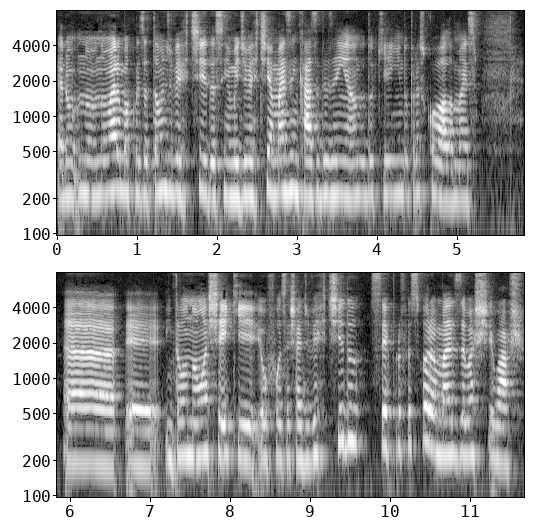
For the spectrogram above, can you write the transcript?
era, não, não era uma coisa tão divertida, assim, eu me divertia mais em casa desenhando do que indo para a escola, mas uh, é, então eu não achei que eu fosse achar divertido ser professora, mas eu, ach, eu acho,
